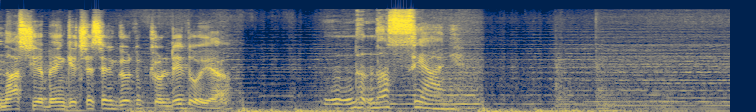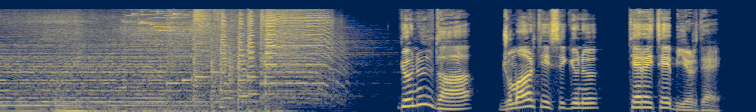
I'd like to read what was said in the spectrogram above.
Nasıl ya? Ben geçen sene gördüm Köln'deydi o ya. nasıl yani? Gönül Dağı Cumartesi günü TRT 1'de.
